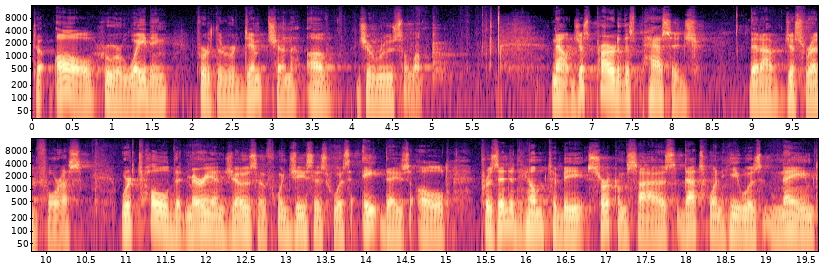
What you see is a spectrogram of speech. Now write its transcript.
to all who are waiting for the redemption of Jerusalem. Now, just prior to this passage that I've just read for us, we're told that Mary and Joseph, when Jesus was eight days old, presented him to be circumcised. That's when he was named,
